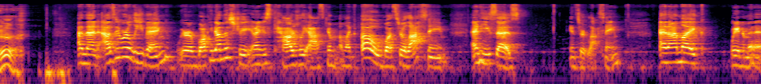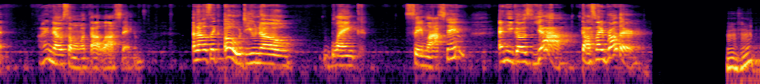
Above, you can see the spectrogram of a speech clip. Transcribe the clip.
Ugh. And then as we were leaving, we were walking down the street and I just casually asked him, I'm like, oh, what's your last name? And he says, insert last name. And I'm like, wait a minute. I know someone with that last name. And I was like, oh, do you know blank, same last name? And he goes, yeah, that's my brother. Mm-hmm.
